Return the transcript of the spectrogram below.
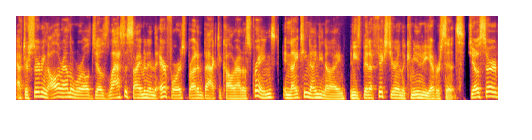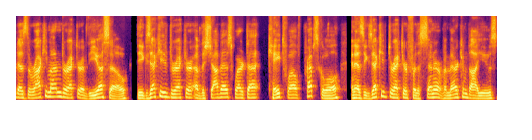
After serving all around the world, Joe's last assignment in the Air Force brought him back to Colorado Springs in 1999, and he's been a fixture in the community ever since. Joe served as the Rocky Mountain Director of the USO, the Executive Director of the Chavez K 12 Prep School, and as Executive Director for the Center of American Values,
